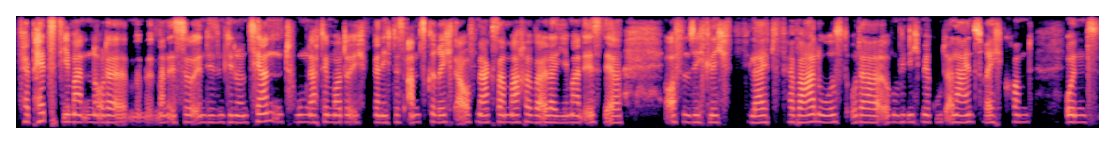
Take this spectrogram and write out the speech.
verpetzt jemanden oder man ist so in diesem Denunziantentum nach dem Motto, ich, wenn ich das Amtsgericht aufmerksam mache, weil da jemand ist, der offensichtlich vielleicht verwahrlost oder irgendwie nicht mehr gut allein zurechtkommt. Und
